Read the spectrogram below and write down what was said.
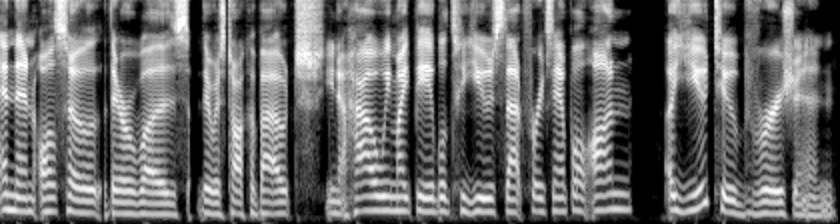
And then also there was, there was talk about, you know, how we might be able to use that, for example, on a YouTube version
